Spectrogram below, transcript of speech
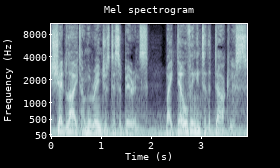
Shed light on the Ranger's disappearance by delving into the darkness.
